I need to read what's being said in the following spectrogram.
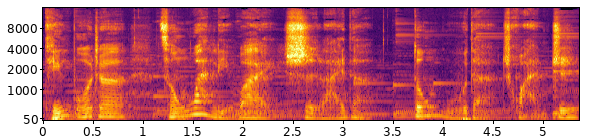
停泊着从万里外驶来的东吴的船只。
